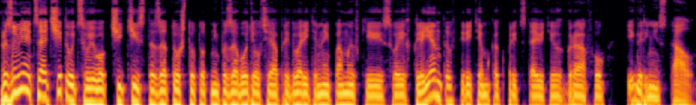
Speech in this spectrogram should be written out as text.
Разумеется, отчитывать своего чекиста за то, что тот не позаботился о предварительной помывке своих клиентов перед тем, как представить их графу, Игорь не стал.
